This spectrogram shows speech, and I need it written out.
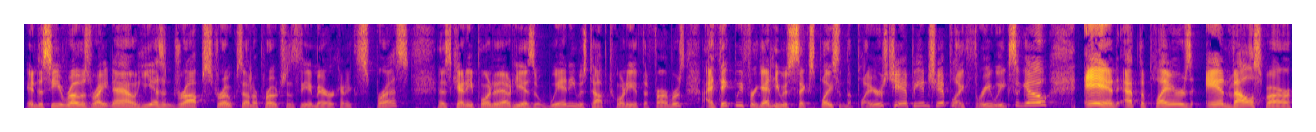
and to see Rose right now, he hasn't dropped strokes on approach since the American Express. As Kenny pointed out, he has a win. He was top 20 at the Farmers. I think we forget he was sixth place at the Players Championship like three weeks ago, and at the Players and Valspar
